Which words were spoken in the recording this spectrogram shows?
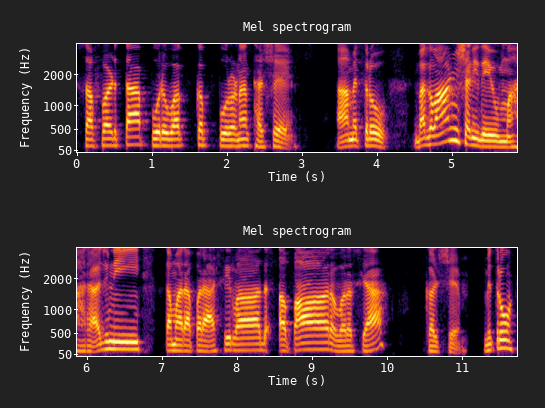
સફળતાપૂર્વક પૂર્ણ થશે. હા, મિત્રો, ભગવાન શનિદેવ મહારાજની તમારા પર આશીર્વાદ અપાર વરસ્યા કરશે. મિત્રો,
